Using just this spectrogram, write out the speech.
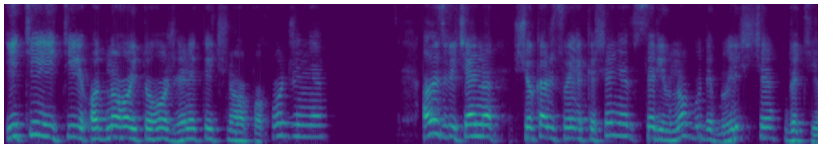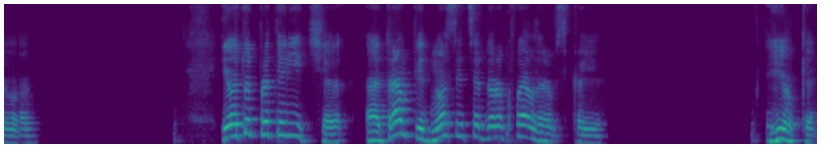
і ті, і ті одного і того ж генетичного походження, але, звичайно, що кажуть, своє кишеня все рівно буде ближче до тіла. І отут протиріччя. Е, Трамп відноситься до Рокфеллерівської гілки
